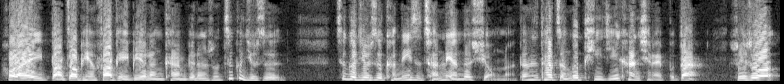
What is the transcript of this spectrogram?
后来把照片发给别人看，别人说这个就是这个就是肯定是成年的熊了。但是它整个体积看起来不大，所以说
